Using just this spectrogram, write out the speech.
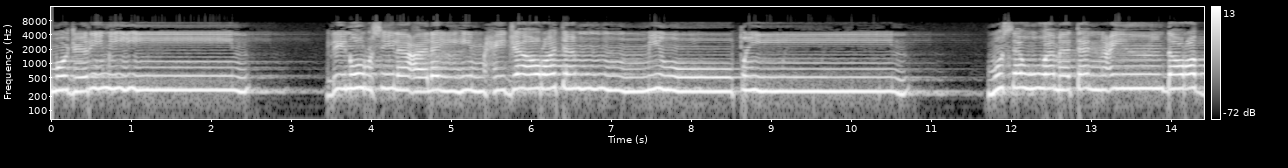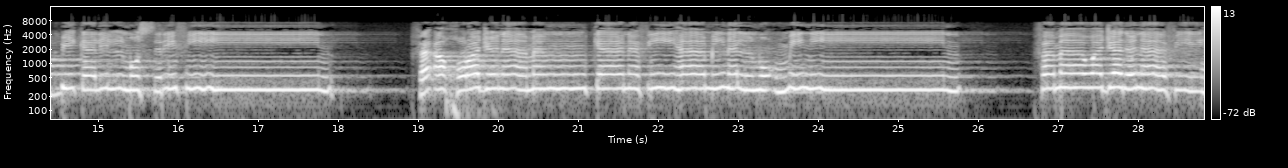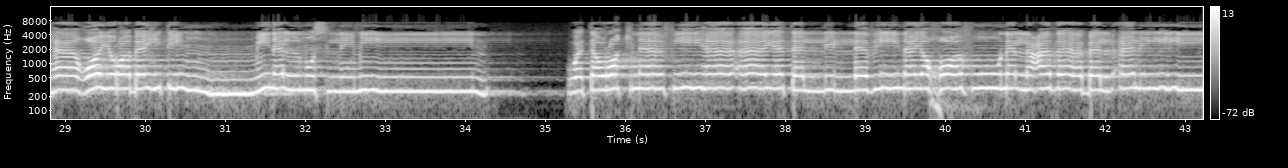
مجرمين لنرسل عليهم حجارة من طين مسومة عند ربك للمسرفين فأخرجنا من كان فيها من المؤمنين فما وجدنا فيها غير بيت من المسلمين وتركنا فيها آية للذين يخافون العذاب الأليم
